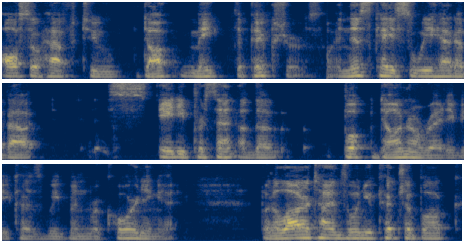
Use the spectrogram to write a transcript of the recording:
also have to doc make the pictures. In this case, we had about 80% of the book done already because we've been recording it. But a lot of times when you pitch a book,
